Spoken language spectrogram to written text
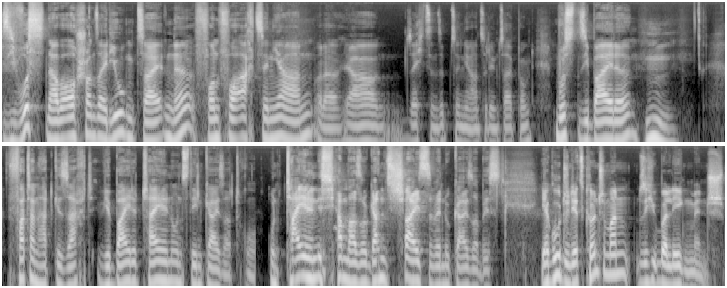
Sie wussten aber auch schon seit Jugendzeiten, ne, von vor 18 Jahren oder ja, 16, 17 Jahren zu dem Zeitpunkt, wussten sie beide, hm, Vattern hat gesagt, wir beide teilen uns den Kaiserthron. Und teilen ist ja mal so ganz scheiße, wenn du Kaiser bist. Ja gut, und jetzt könnte man sich überlegen, Mensch,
